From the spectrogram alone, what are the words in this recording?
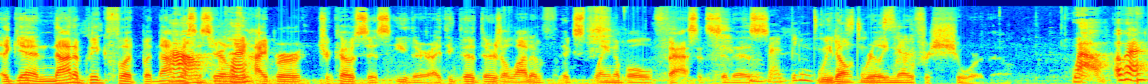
again, not a Bigfoot, but not Wow, necessarily okay. hypertrichosis either. I think that there's a lot of explainable facets to this. Red beans and We don't really know for sure though. Wow. Okay.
